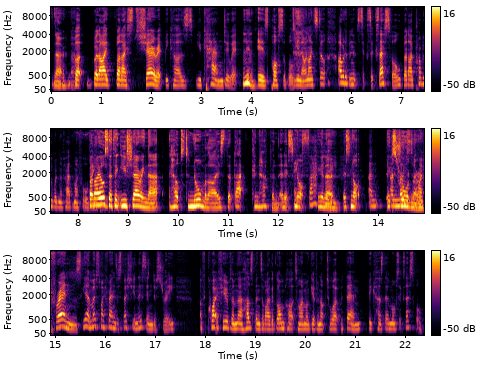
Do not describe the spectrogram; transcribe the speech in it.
no. but but I but I share it because you can do it. Mm. It is possible, you know. And I still I would have been successful, but I probably wouldn't have had my four. But I also think you sharing that helps to normalise that that can happen, and it's not, exactly. you know, it's not and extraordinary. And most of my friends, yeah, most of my friends, especially in this industry, quite a few of them, their husbands have either gone part time or given up to work with them because they're more successful,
